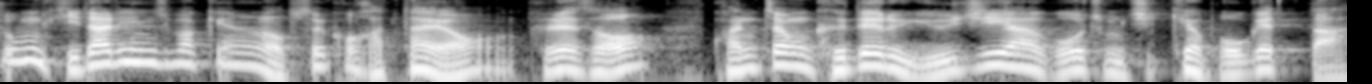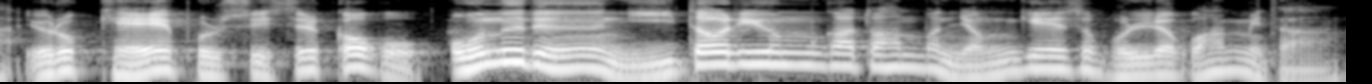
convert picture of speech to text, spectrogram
조금 기다리는 수밖에는 없을 것 같아요. 그래서 관점 그대로 유지하고 좀 지켜보겠다. 이렇게 볼 수 있을 거고 오늘은 이더리움과도 한번 연계해서 보려고 합니다.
